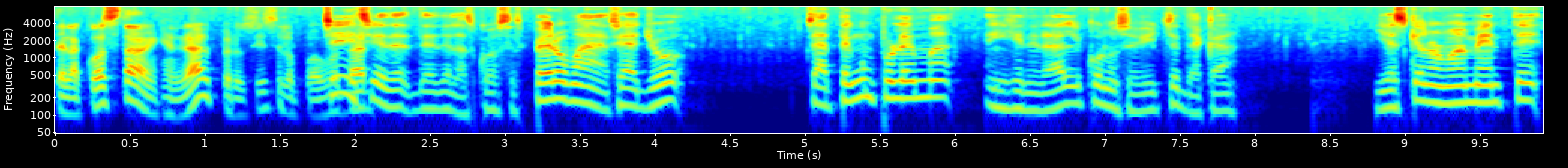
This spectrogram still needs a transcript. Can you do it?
de la costa en general, pero sí se lo podemos Sí, dar. sí, de- desde las costas. Pero, ma, o sea, yo, sea, tengo un problema en general con los ceviches de acá. Y es que normalmente,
